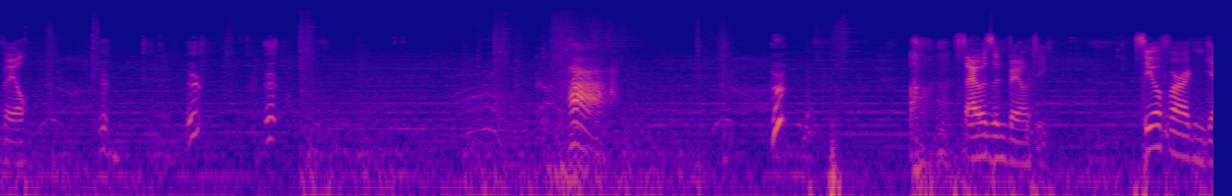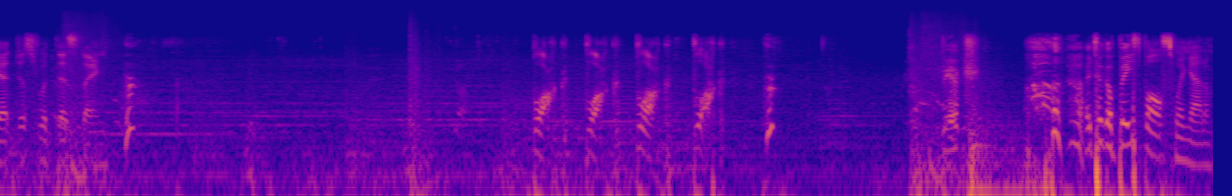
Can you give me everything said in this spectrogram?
Fail. Ha! Thousand bounty. See how far I can get just with this thing. Block, block, block, block. Bitch! I took a baseball swing at him.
